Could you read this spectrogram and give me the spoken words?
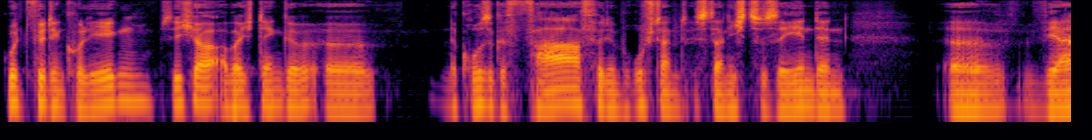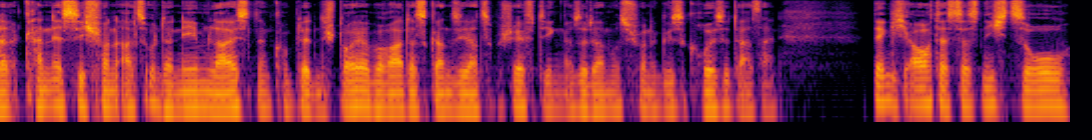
Gut, für den Kollegen sicher, aber ich denke, äh, eine große Gefahr für den Berufsstand ist da nicht zu sehen, denn äh, wer kann es sich schon als Unternehmen leisten, einen kompletten Steuerberater das ganze Jahr zu beschäftigen? Also da muss schon eine gewisse Größe da sein. Denke ich auch, dass das nicht so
